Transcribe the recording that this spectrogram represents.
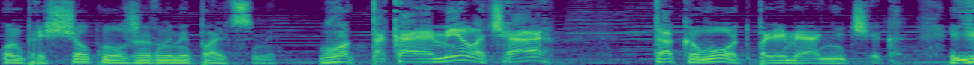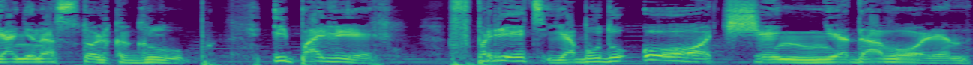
Он прищелкнул жирными пальцами. «Вот такая мелочь, а?» «Так вот, племянничек, я не настолько глуп. И поверь, впредь я буду очень недоволен,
